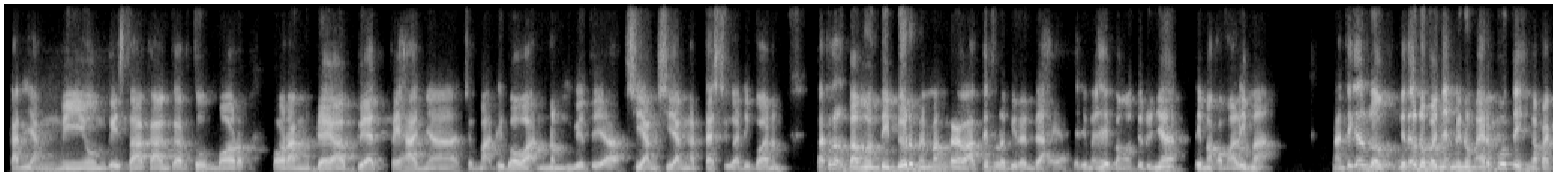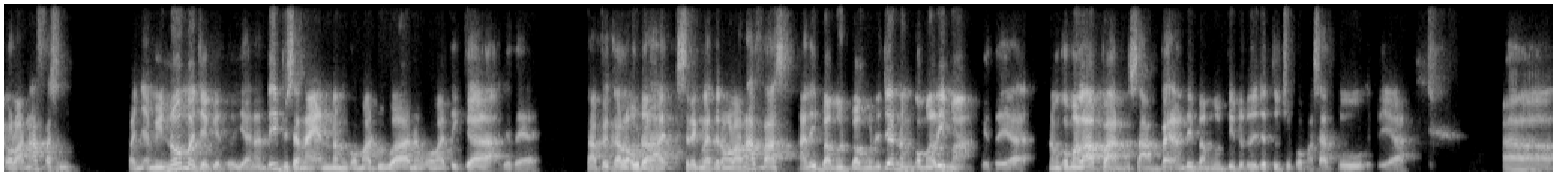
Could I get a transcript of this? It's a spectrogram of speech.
kan yang miom, kista, kanker, tumor, orang diabetes, pH-nya cuma di bawah 6 gitu ya, siang-siang ngetes juga di bawah 6. Tapi kalau bangun tidur memang relatif lebih rendah ya. Jadi misalnya bangun tidurnya 5,5. Nanti kan kita udah banyak minum air putih, nggak pakai olah nafas. Banyak minum aja gitu. Ya nanti bisa naik 6,2, 6,3 gitu ya. Tapi kalau udah sering latihan olah nafas, nanti bangun-bangun aja 6,5 gitu ya. 6,8 sampai nanti bangun tidur aja 7,1 gitu ya. Eh,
